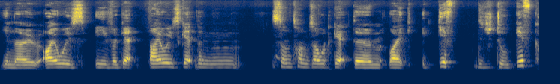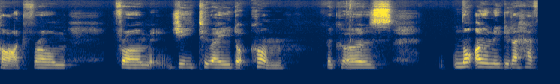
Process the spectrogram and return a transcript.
you know, I always either get I always get them sometimes I would get them like a gift digital gift card from from g2a.com because not only do they have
